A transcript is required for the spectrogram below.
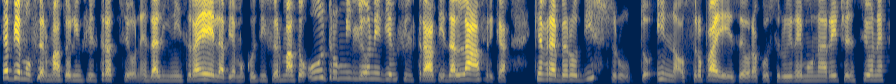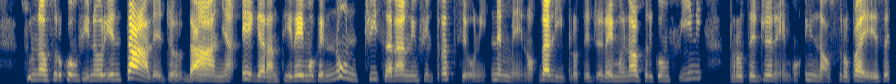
e abbiamo fermato l'infiltrazione da lì in Israele. Abbiamo così fermato oltre un milione di infiltrati dall'Africa che avrebbero distrutto il nostro paese. Ora costruiremo una recensione sul nostro confine orientale, Giordania, e garantiremo che non ci saranno infiltrazioni nemmeno da lì. Proteggeremo i nostri confini, proteggeremo il nostro paese.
